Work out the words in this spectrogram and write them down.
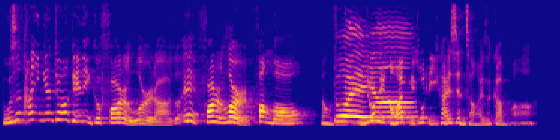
不是，他应该就要给你一个 fart alert 啊，说：“哎，fart alert，放喽！”这样子，对呀、啊，你就可以赶快，比如说离开现场还是干嘛？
